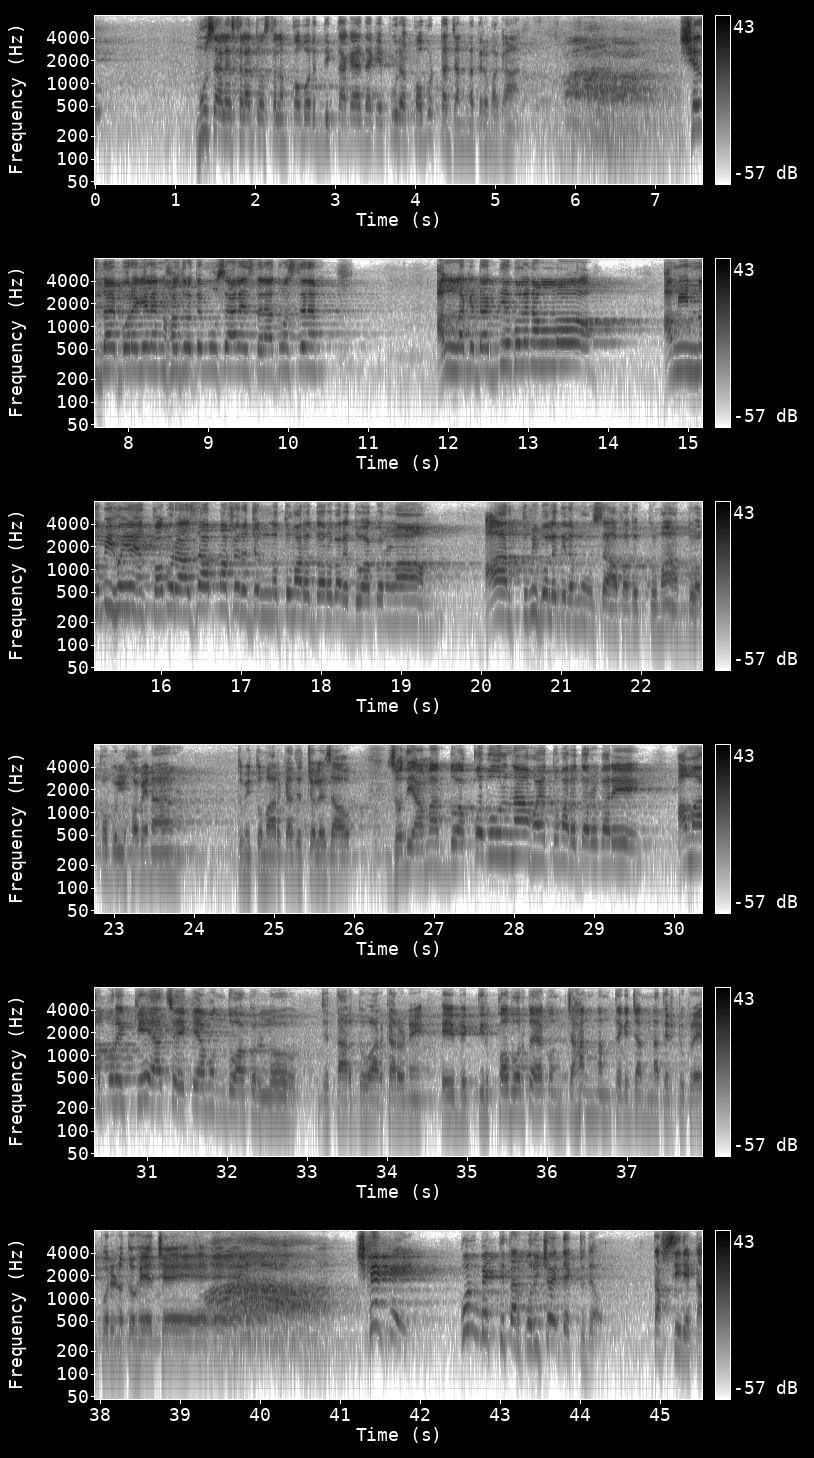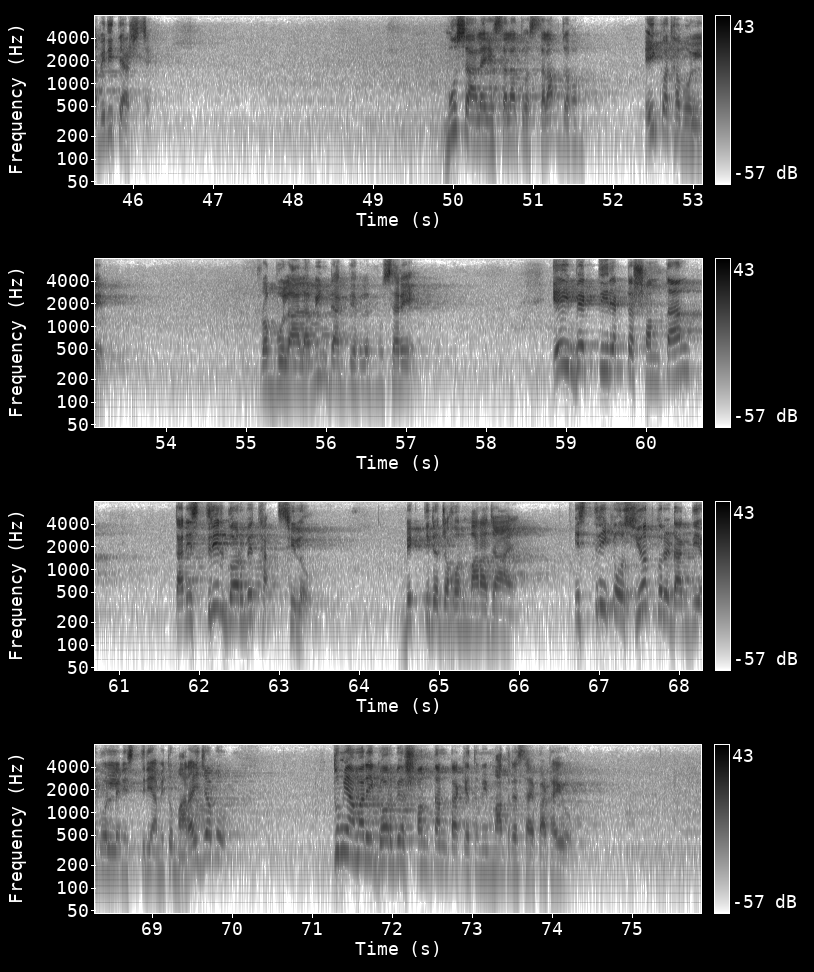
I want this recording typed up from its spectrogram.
মুসা আলাহিসাল্লাম কবরের দিক তাকায় দেখে পুরো কবরটা জান্নাতের বাগান। শেষদায় পরে গেলেন হজরতে মুসা আলাইসালাম আল্লাহকে ডাক দিয়ে বলেন, আল্লাহ, আমি নবী হয়ে কবর আজাব মাফের জন্য তোমার দরবারে দোয়া করলাম। আর তুমি বলে দিলে, মুসা, আপাতত তোমার দোয়া কবুল হবে না। তুমি তোমার কাজে চলে যাও। যদি আমার দোয়া কবুল না হয় তোমার দরবারে, আমার পরে কে আছে, কে এমন দোয়া করল যে তার দোয়ার কারণে এই ব্যক্তির কবরটা এখন জাহান্নাম থেকে জান্নাতের টুকরায় পরিণত হয়েছে? ব্যক্তি তার পরিচয়টা একটু দাও। তাফসিরে কাবেরিতে আসছে। মুসা আলাইহি সালাতাম যখন এই কথা বললেন, রব্বুল আলমিন ডাক দিয়ে বলেন মুসারে এই ব্যক্তির একটা সন্তান তার স্ত্রীর গর্বে ছিল। ব্যক্তিটা যখন মারা যায়, স্ত্রীকে ওসিয়ত করে ডাক দিয়ে বললেন, স্ত্রী, আমি তো মারাই যাব। তুমি আমার এই গর্বের সন্তানটাকে তুমি মাদ্রাসায় পাঠাইও।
